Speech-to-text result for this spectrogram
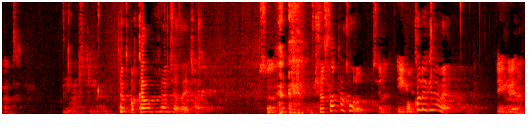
What? Nu știu, man. Bă, Cam francez aici. Ce? Și a stat acolo. Cine? O Ingrid. colegă de-a mea. Ingrid?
